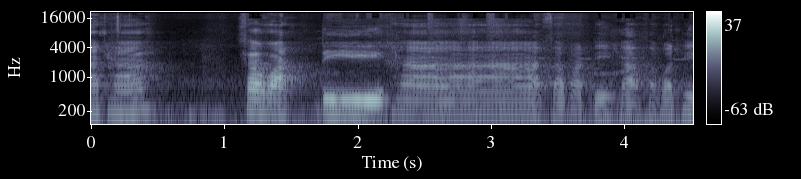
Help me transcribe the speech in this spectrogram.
นะคะ สวัสดีค่ะ สวัสดีค่ะ สวัสดี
